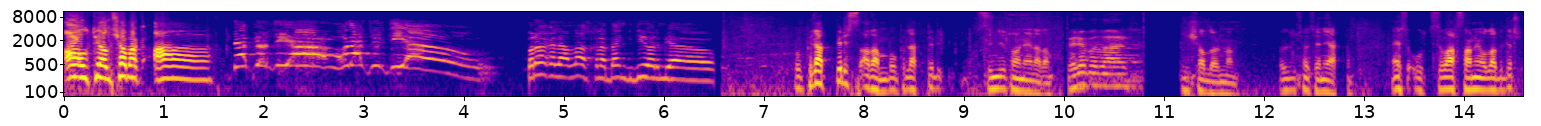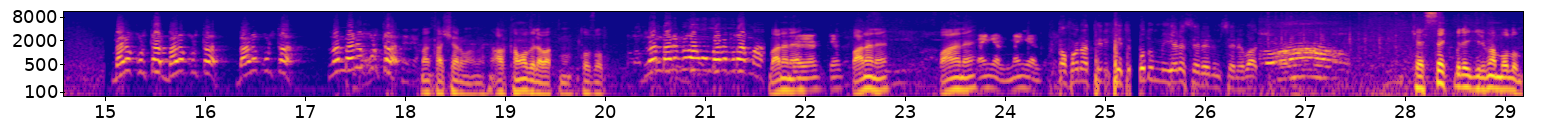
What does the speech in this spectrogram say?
al ultiye alışa bak. Aa. Ne yapıyorsun ya? O nasıl ulti ya? Bırak hele Allah aşkına ben gidiyorum ya. Bu plat bir adam bu plat bir zincir oynayan adam. Merhabalar. İnşallah ölmem. Öldüysen seni yaktım. Neyse ultisi var sanıyor olabilir. Beni kurtar, beni kurtar, beni kurtar. Lan beni kurtar. Ben kaçarım hemen. Arkama bile bakmam toz ol. Lan beni bırakma, beni bırakma. Bana ne? gel gel. Bana ne? Bana ne? Ben geldim ben geldim. Kafana piriketi oğlum mu yere sererim seni bak. Kessek bile girmem oğlum.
